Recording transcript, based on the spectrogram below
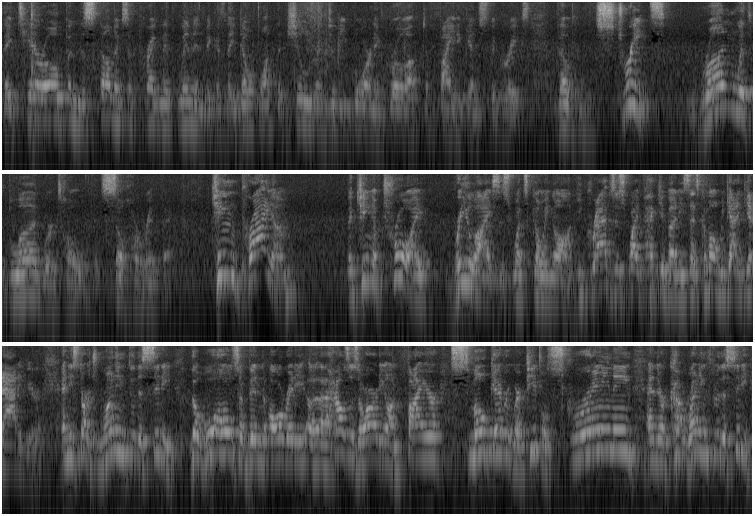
They tear open the stomachs of pregnant women because they don't want the children to be born and grow up to fight against the Greeks. The streets run with blood, we're told. It's so horrific. King Priam, the king of Troy, realizes what's going on. He grabs his wife Hecuba and he says, come on, we got to get out of here. And he starts running through the city. The walls have been already, uh, the houses are already on fire, smoke everywhere, people screaming, and they're running through the city.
